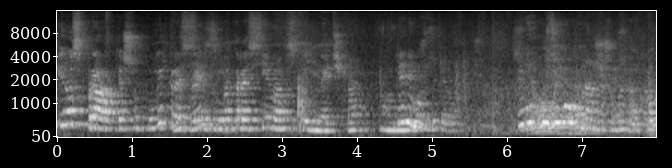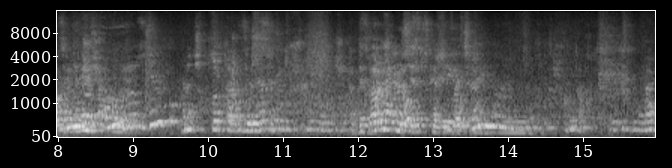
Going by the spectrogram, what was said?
і розправити, щоб були красиві, була красива спідничка. Я не можу затягнути. Отак буде. Так.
